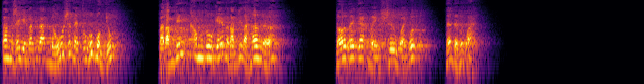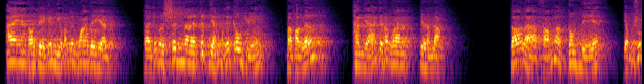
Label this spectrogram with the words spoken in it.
tăng sĩ việt nam chúng ta đủ sức để thu hút quần chúng? Và thậm chí không thua kém và thậm chí là hơn nữa đối với các vị sư ngoại quốc đến từ nước ngoài. Ai tội trì kinh nhiều pháp liên quan thì à, à, chúng tôi xin à, trích dẫn một cái câu chuyện mà phần lớn hành giả trên pháp hoa đều làm lòng đó là phẩm tôn địa dõng xuất.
